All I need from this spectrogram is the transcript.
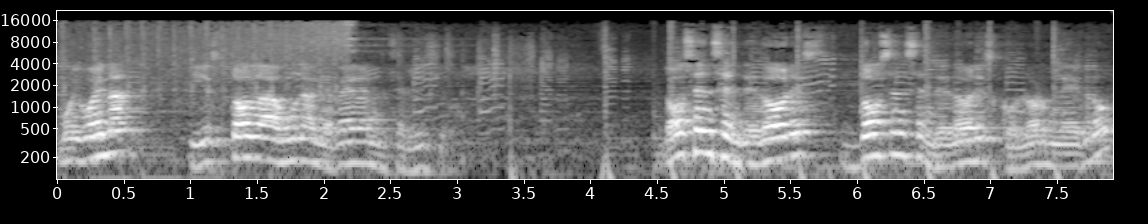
Muy buena y es toda una guerrera en el servicio. Dos encendedores, dos encendedores color negro,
